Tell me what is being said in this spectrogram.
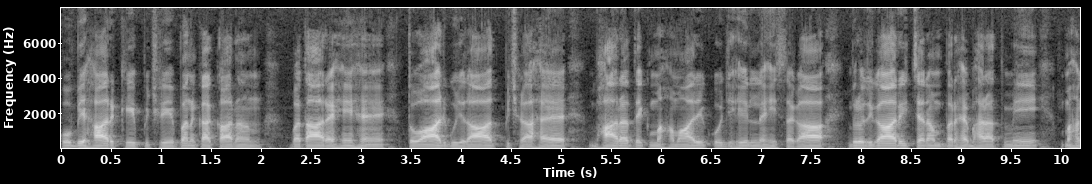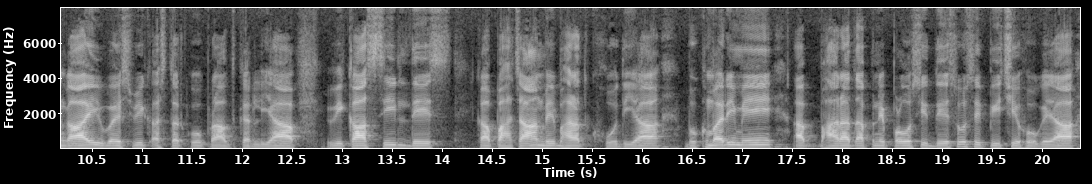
को बिहार के पिछड़ेपन का कारण बता रहे हैं। तो आज गुजरात पिछड़ा है। भारत एक महामारी को झेल नहीं सका। बेरोजगारी चरम पर है भारत में। महँगाई वैश्विक स्तर को प्राप्त कर लिया। विकासशील देश का पहचान भी भारत खो दिया। भुखमरी में अब भारत अपने पड़ोसी देशों से पीछे हो गया।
